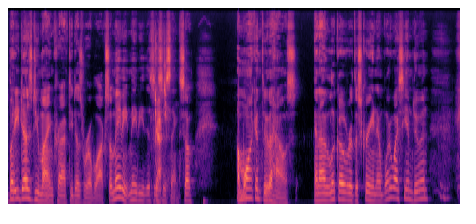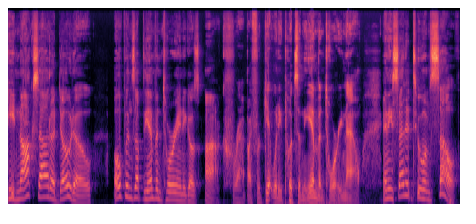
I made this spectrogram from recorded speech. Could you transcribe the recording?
but he does do Minecraft. He does Roblox. So maybe maybe this is gotcha. his thing. So I'm walking through the house and I look over at the screen and what do I see him doing? He knocks out a dodo opens up the inventory and he goes, ah, crap, I forget what he puts in the inventory now. And he said it to himself.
